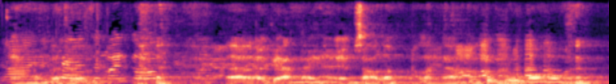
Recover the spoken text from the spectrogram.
em không có thường xin mời anh cô. à, cái anh này em sợ lắm lần nào cũng trúng rượu ngon không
